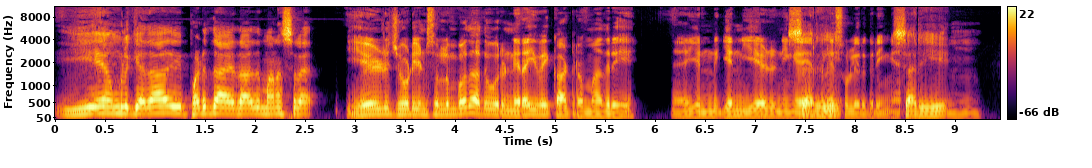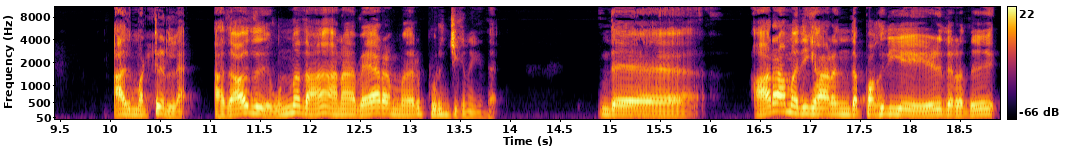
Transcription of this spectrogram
ஏன் உங்களுக்கு ஏதாவது படுதா? ஏதாவது மனசுல? ஏழு ஜோடின்னு சொல்லும்போது அது ஒரு நிறைவை காட்டுற மாதிரி. எண் எண் ஏழு நீங்க சரி. ஏற்கனவே சொல்லியிருக்கிறீங்க. சரி. அது மட்டும் இல்லை. அதாவது உண்மைதான் ஆனால் வேற மாதிரி புரிஞ்சுக்கணும் இதை. இந்த ஆறாம் அதிகாரம் இந்த பகுதியை எழுதுறது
